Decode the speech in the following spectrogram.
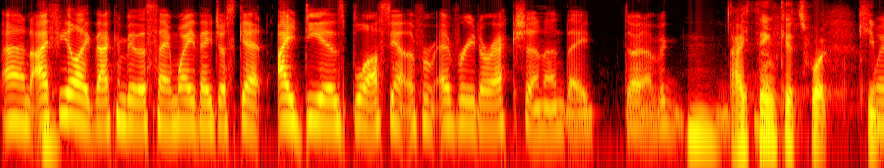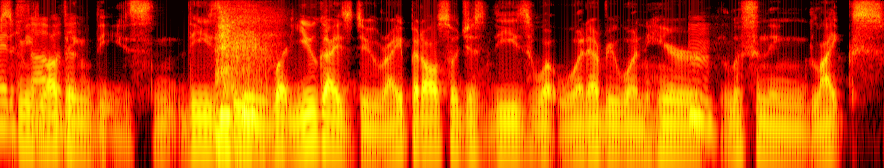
And I feel like that can be the same way. They just get ideas blasting at them from every direction, and they don't have a. Hmm. Think it's what keeps me start with it. loving these. These being what you guys do, right? But also just these what what everyone here Mm. listening likes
